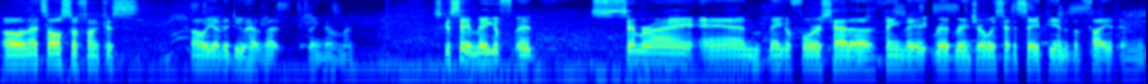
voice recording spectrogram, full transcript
Oh, and that's also fun because. Oh, yeah, they do have that thing, never mind. I was gonna say Mega uh, Samurai and Mega Force had a thing they Red Ranger always had to say at the end of the fight, and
